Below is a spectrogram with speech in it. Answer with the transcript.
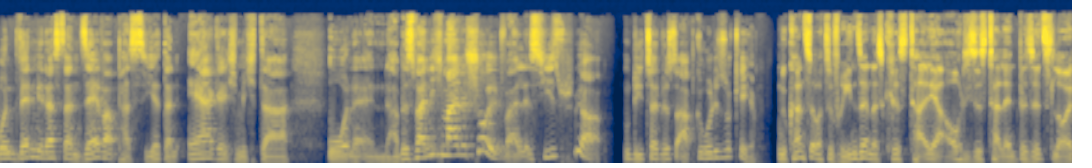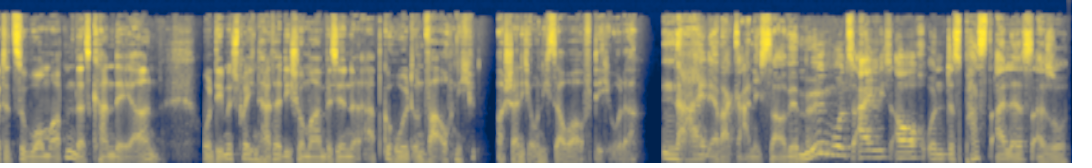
und wenn mir das dann selber passiert, dann ärgere ich mich da ohne Ende. Aber es war nicht meine Schuld, weil es hieß, ja, und die Zeit wirst du abgeholt, ist okay. Du kannst aber zufrieden sein, dass Kristall ja auch dieses Talent besitzt, Leute zu warm-upen. Das kann der ja. Und dementsprechend hat er die schon mal ein bisschen abgeholt und war auch nicht, wahrscheinlich auch nicht sauer auf dich, oder? Nein, er war gar nicht sauer. Wir mögen uns eigentlich auch und das passt alles. Also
